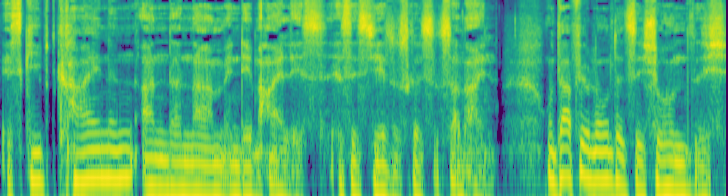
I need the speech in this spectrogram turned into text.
Es gibt keinen anderen Namen, in dem Heil ist. Es ist Jesus Christus allein. Und dafür lohnt es sich schon, sich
